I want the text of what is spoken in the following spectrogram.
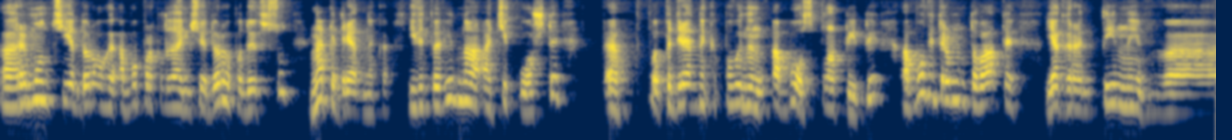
ремонт цієї дороги або прокладання цієї дороги, подає в суд на підрядника, і відповідно ті кошти е, підрядник повинен або сплатити, або відремонтувати як гарантійний в е,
